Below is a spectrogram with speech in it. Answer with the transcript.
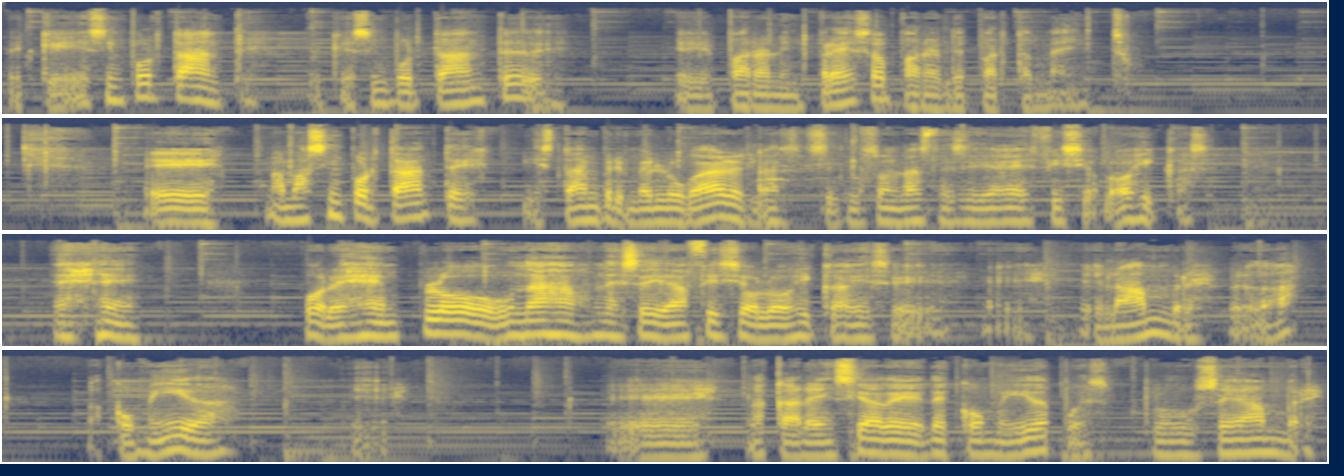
de que es importante, de que es importante eh, para la empresa, para el departamento. Eh, la más importante y está en primer lugar son las necesidades fisiológicas. Por ejemplo, una necesidad fisiológica es eh, el hambre, ¿verdad? La comida. Eh, la carencia de, comida pues produce hambre.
